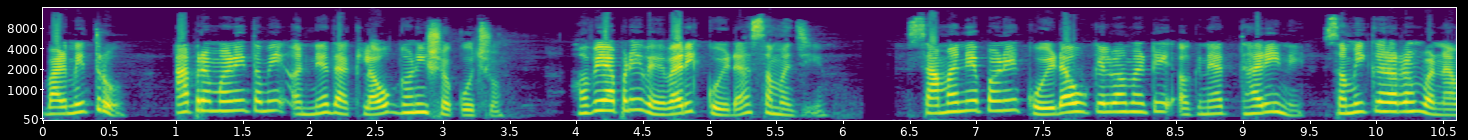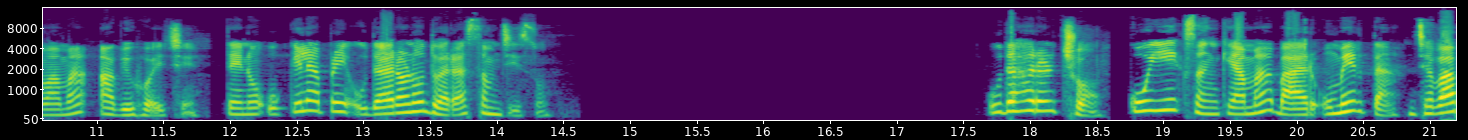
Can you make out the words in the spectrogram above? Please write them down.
બાળમિત્રો, આ પ્રમાણે તમે અન્ય દાખલાઓ ગણી શકો છો. હવે આપણે વ્યવહારિક કોયડા સમજીએ. સામાન્યપણે કોયડા ઉકેલવા માટે અજ્ઞાત ધારીને સમીકરણ બનાવવામાં આવ્યું હોય છે. તેનો ઉકેલ આપણે ઉદાહરણો દ્વારા સમજીશું. ઉદાહરણ છ. કોઈ એક સંખ્યામાં બાર ઉમેરતા જવાબ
